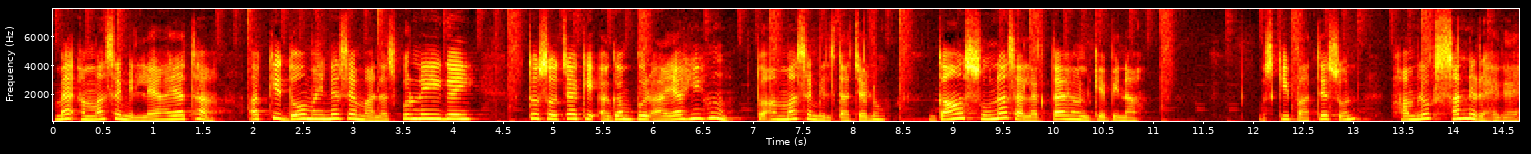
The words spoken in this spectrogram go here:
मैं अम्मा से मिलने आया था, अब कि दो महीने से मानसपुर नहीं गई तो सोचा कि अगमपुर आया ही हूँ तो अम्मा से मिलता चलूँ। गाँव सूना सा लगता है उनके बिना। उसकी बातें सुन हम लोग सन्न रह गए।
